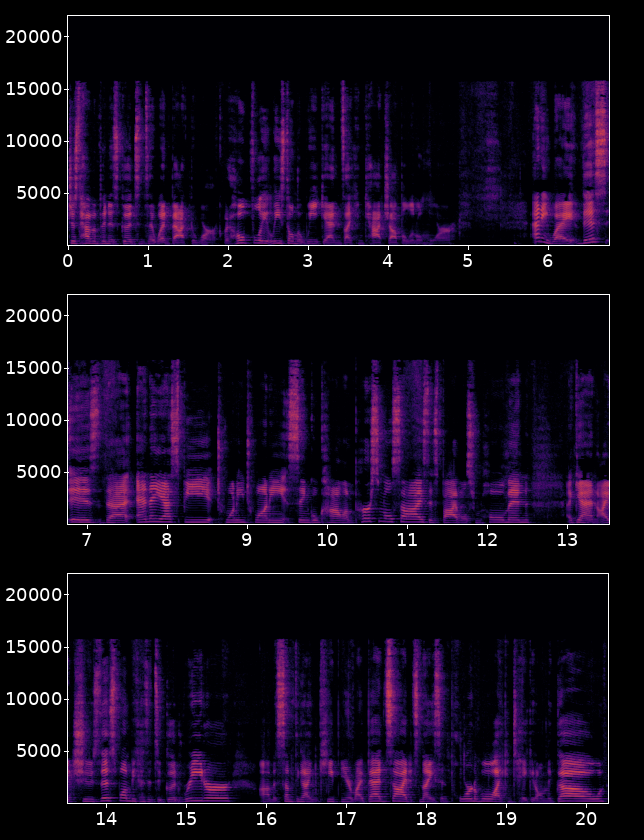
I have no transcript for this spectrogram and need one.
Just haven't been as good since I went back to work, but hopefully at least on the weekends I can catch up a little more. Anyway, this is the NASB 2020 single column personal size. This Bible's from Holman. Again, I choose this one because it's a good reader. Um, it's something I can keep near my bedside. It's nice and portable. I can take it on the go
